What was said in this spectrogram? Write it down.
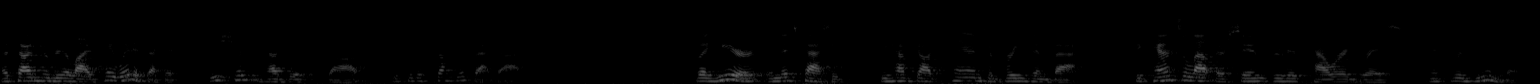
a time to realize hey, wait a second, we shouldn't have ditched God. We should have stuck with that guy. But here, in this passage, we have God's plan to bring them back, to cancel out their sin through his power and grace, and to redeem them.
